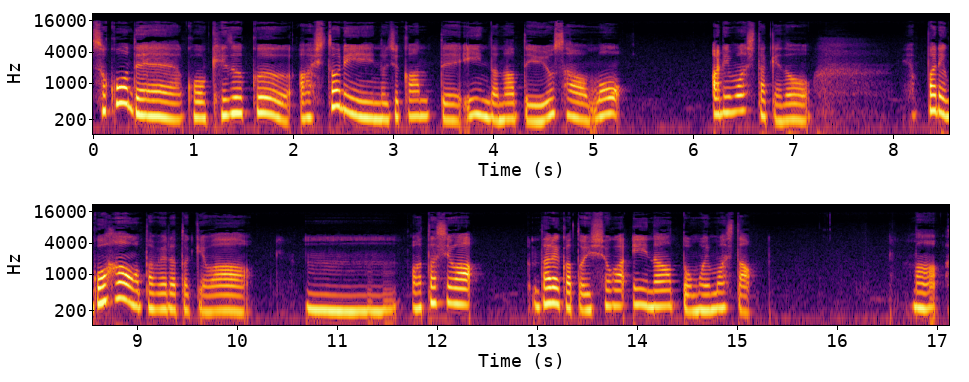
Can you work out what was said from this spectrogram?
そこでこう気づくあ一人の時間っていいんだなっていう良さもありましたけどやっぱりご飯を食べるときはうーん私は誰かと一緒がいいなと思いました。まあ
